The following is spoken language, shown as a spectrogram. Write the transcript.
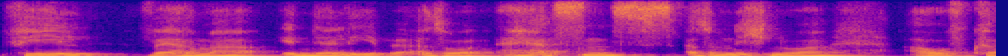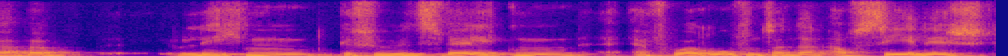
viel wärmer in der Liebe. Also Herzens, also nicht nur auf körperlichen Gefühlswelten hervorrufen, sondern auf seelisch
